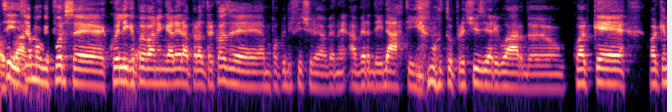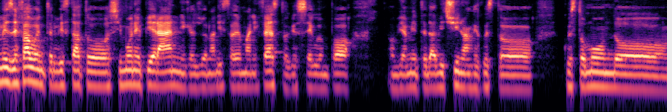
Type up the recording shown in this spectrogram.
Sì, diciamo che forse quelli che poi vanno in galera per altre cose è un po' più difficile averne, avere dei dati molto precisi a riguardo. Qualche, qualche, mese fa ho intervistato Simone Pieranni, che è il giornalista del manifesto, che segue un po' ovviamente da vicino anche questo, questo mondo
